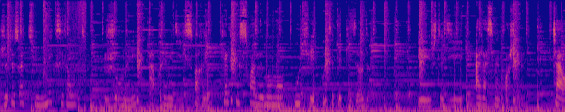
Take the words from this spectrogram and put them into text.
Je te souhaite une excellente journée, après-midi, soirée, quel que soit le moment où tu écoutes cet épisode. Et je te dis à la semaine prochaine. Ciao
